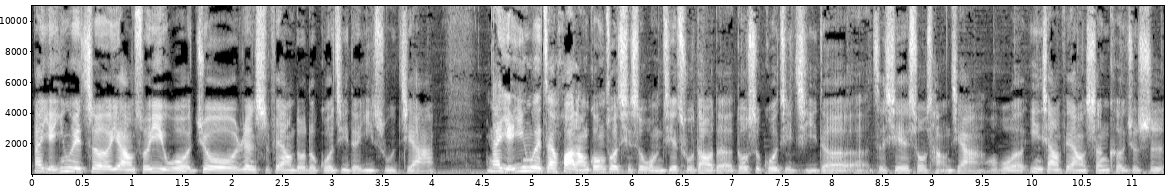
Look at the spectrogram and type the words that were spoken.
那也因为这样，所以我就认识非常多的国际的艺术家。那也因为在画廊工作，其实我们接触到的都是国际级的这些收藏家。我印象非常深刻，就是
